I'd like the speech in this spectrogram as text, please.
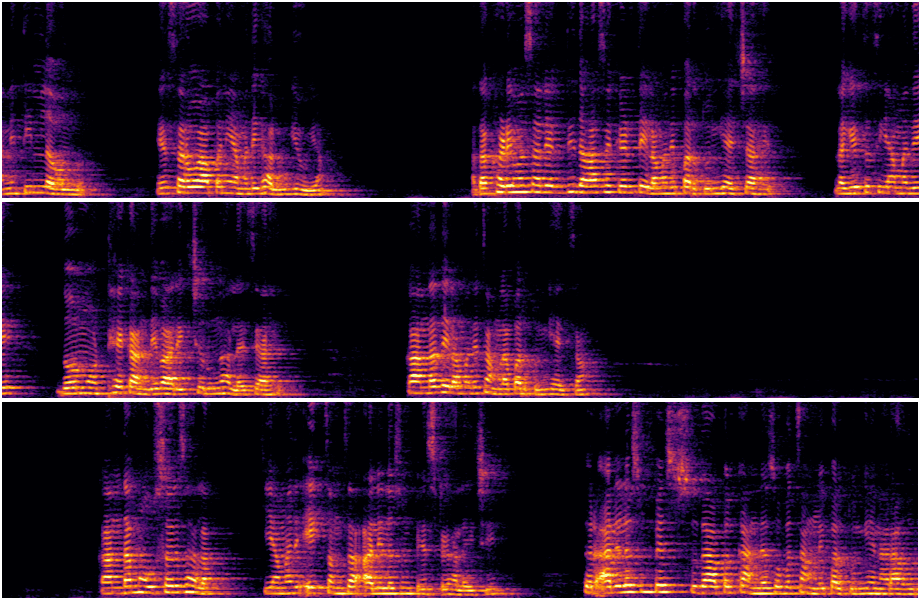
आणि तीन लवंग. हे सर्व आपण यामध्ये घालून घेऊया. आता खडे मसाले अगदी दहा सेकंड तेलामध्ये परतून घ्यायचे आहेत. लगेचच यामध्ये दोन मोठे कांदे बारीक चिरून घालायचे आहेत. कांदा तेलामध्ये चांगला परतून घ्यायचा. कांदा मऊसर झाला की यामध्ये एक चमचा आले लसूण पेस्ट घालायची. तर आले लसूण पेस्टसुद्धा आपण कांद्यासोबत चांगले परतून घेणार आहोत.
